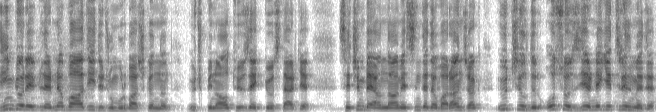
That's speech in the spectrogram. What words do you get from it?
din görevlilerine vaadiydi Cumhurbaşkanı'nın 3600 ek gösterge. Seçim beyannamesinde de var ancak 3 yıldır o söz yerine getirilmedi.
